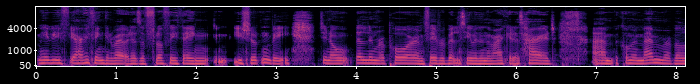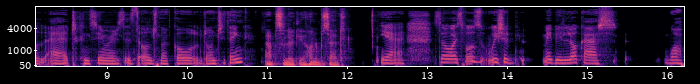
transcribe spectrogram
maybe if you are thinking about it as a fluffy thing, you shouldn't be. You know, building rapport and favorability within the market is hard. Um, becoming memorable uh, to consumers is the ultimate goal, don't you think? Absolutely, 100%. Yeah. So I suppose we should maybe look at what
